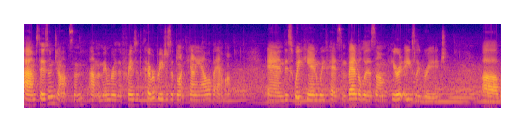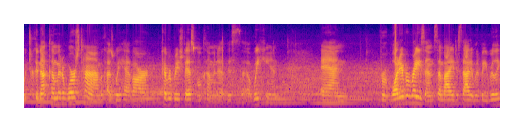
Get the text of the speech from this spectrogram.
Hi, I'm Susan Johnson. I'm a member of the Friends of the Covered Bridges of Blount County, Alabama. And this weekend, we've had some vandalism here at Easley Bridge, uh, which could not come at a worse time because we have our Covered Bridge Festival coming up this uh, weekend. And for whatever reason, somebody decided it would be really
